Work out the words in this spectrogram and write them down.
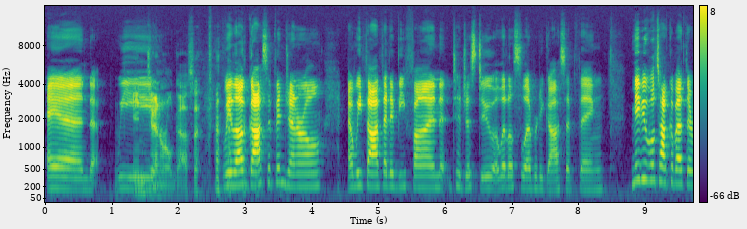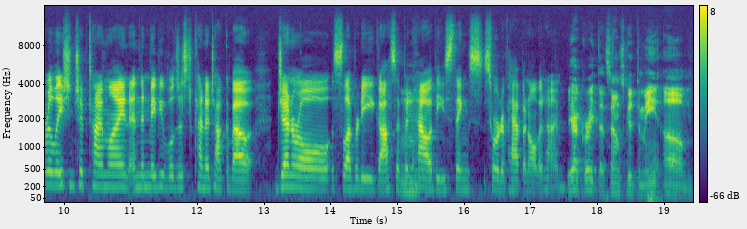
and we In general, gossip. we love gossip in general, and we thought that it'd be fun to just do a little celebrity gossip thing. Maybe we'll talk about their relationship timeline, and then maybe we'll just kind of talk about general celebrity gossip and Mhm. how these things sort of happen all the time. Yeah, great. That sounds good to me. Um,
